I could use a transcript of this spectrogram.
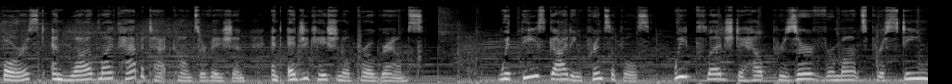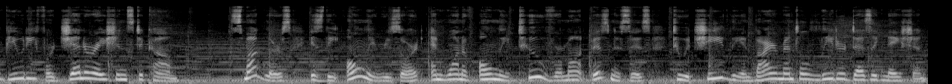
forest and wildlife habitat conservation, and educational programs. With these guiding principles, we pledge to help preserve Vermont's pristine beauty for generations to come. Smugglers is the only resort and one of only two Vermont businesses to achieve the Environmental Leader designation.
